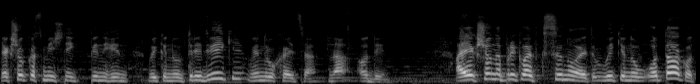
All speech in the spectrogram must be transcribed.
Якщо космічний пінгвін викинув 3 двійки, він рухається на 1. А якщо, наприклад, ксеноїд викинув отак от,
